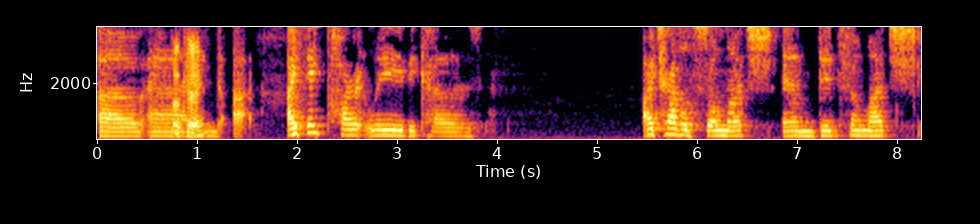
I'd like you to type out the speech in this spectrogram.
um, and okay I, I think partly because i traveled so much and did so much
